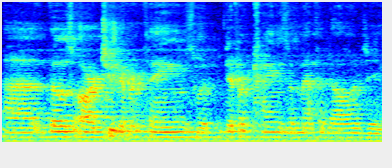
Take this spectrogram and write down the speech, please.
Uh, those are two different things with different kinds of methodology.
